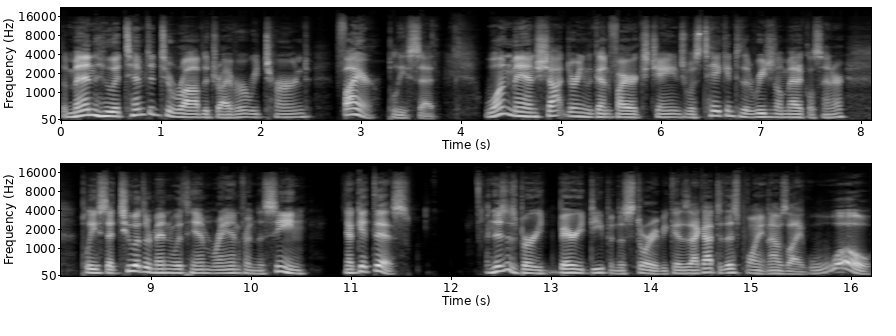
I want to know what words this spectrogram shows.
The men who attempted to rob the driver returned fire, police said. One man shot during the gunfire exchange was taken to the regional medical center. Police said two other men with him ran from the scene. Now get this. And this is buried buried deep in the story because I got to this point and I was like, "Whoa."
